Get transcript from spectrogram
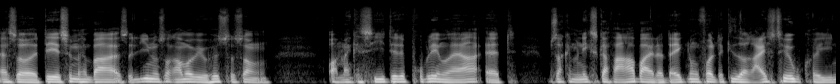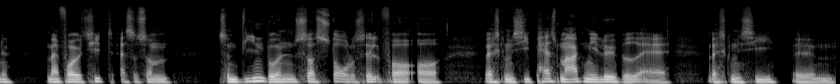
Altså det er simpelthen bare, altså lige nu så rammer vi jo høstsæsonen, og man kan sige, at det, det problemet er, at så kan man ikke skaffe arbejde, der er ikke nogen folk, der gider at rejse til Ukraine. Man får jo tit, altså som, som vinbunden, så står du selv for at, hvad skal man sige, passe marken i løbet af, hvad skal man sige, øhm,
